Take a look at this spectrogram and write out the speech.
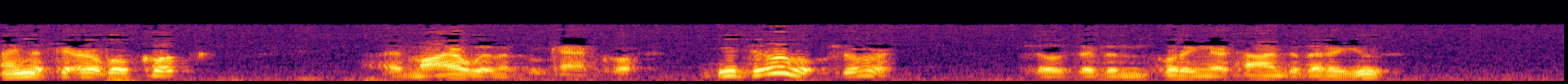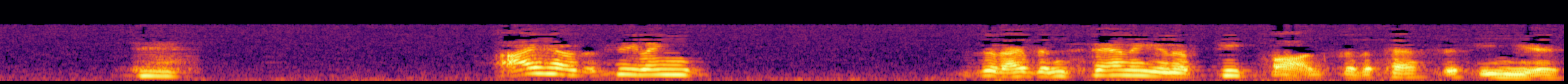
I'm a terrible cook. I admire women who can't cook. You do? Sure. Shows they've been putting their time to better use. I have the feeling that I've been standing in a peat bog for the past 15 years.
